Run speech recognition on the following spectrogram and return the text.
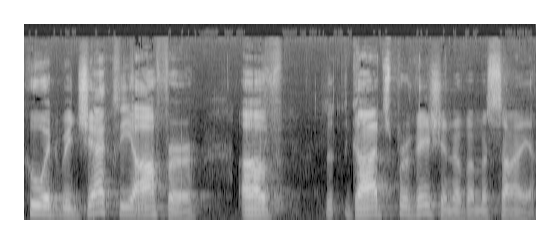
who would reject the offer of God's provision of a Messiah.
